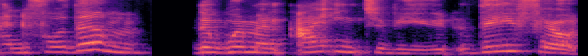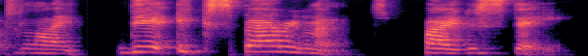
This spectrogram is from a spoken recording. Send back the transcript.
And for them, the women I interviewed, they felt like their experiment by the state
